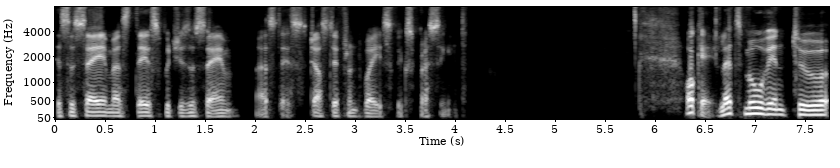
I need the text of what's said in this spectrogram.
is the same as this, which is the same as this, just different ways of expressing it. Okay, let's move into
